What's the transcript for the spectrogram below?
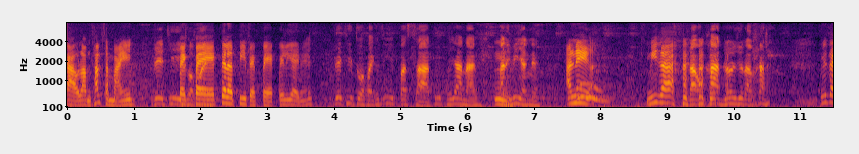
กล่าวลำทันสมัยเวทีแทั่วปไปลกๆแต่ละปีแปลกๆไปเรื่อยไหม เวทีทั่วไปเขาจะมีปราสาทที่พญานาคอืม อันนี้มีหยังเนี่ยอันนี้มีแต่ดาวอังคารอยู่อยู่ดาวอังคารมีแต่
